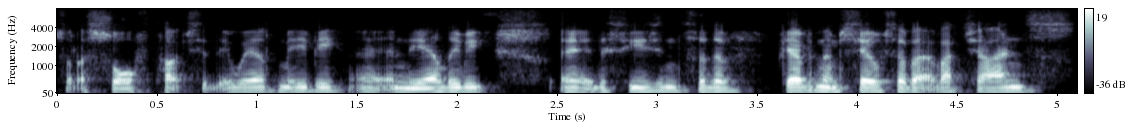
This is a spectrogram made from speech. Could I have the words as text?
sort of soft touch that they were maybe in the early weeks of the season, so they've given themselves a bit of a chance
